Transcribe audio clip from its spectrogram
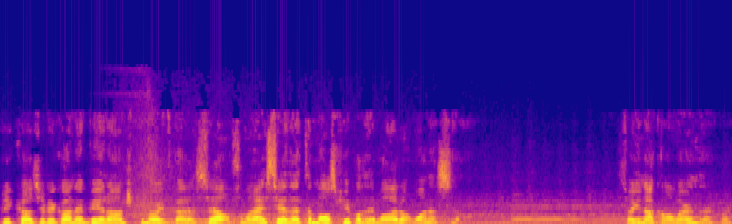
Because if you're going to be an entrepreneur, you've got to sell. So when I say that to most people, they say, well, I don't want to sell. So you're not going to learn that way.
